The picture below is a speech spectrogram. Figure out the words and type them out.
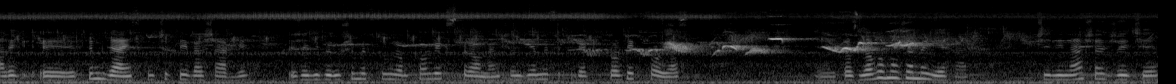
ale y, w tym Gdańsku, czy w tej Warszawie, jeżeli wyruszymy w którąkolwiek stronę, wsiądziemy w jakikolwiek pojazd, to znowu możemy jechać. Czyli nasze życie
